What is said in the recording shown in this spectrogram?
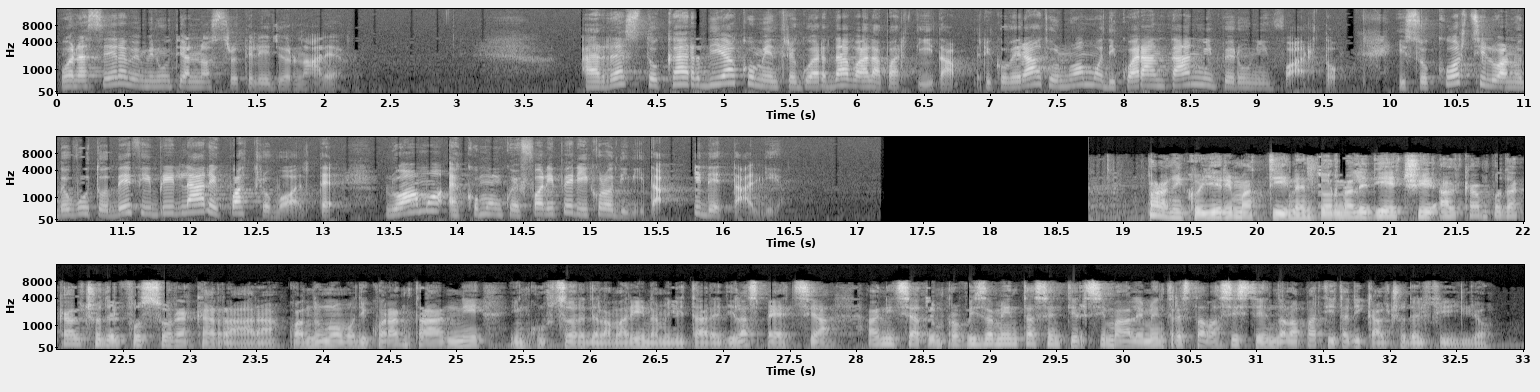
Buonasera, benvenuti al nostro telegiornale. Arresto cardiaco mentre guardava la partita. Ricoverato un uomo di 40 anni per un infarto. I soccorsi lo hanno dovuto defibrillare quattro volte. L'uomo è comunque fuori pericolo di vita. I dettagli. Panico ieri mattina intorno alle 10 al campo da calcio del Fossone a Carrara, quando un uomo di 40 anni, incursore della Marina Militare di La Spezia, ha iniziato improvvisamente a sentirsi male mentre stava assistendo alla partita di calcio del figlio.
